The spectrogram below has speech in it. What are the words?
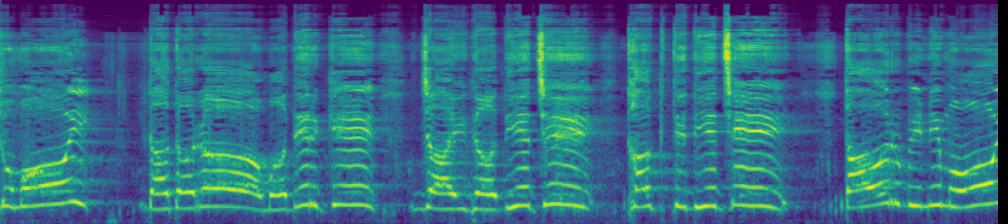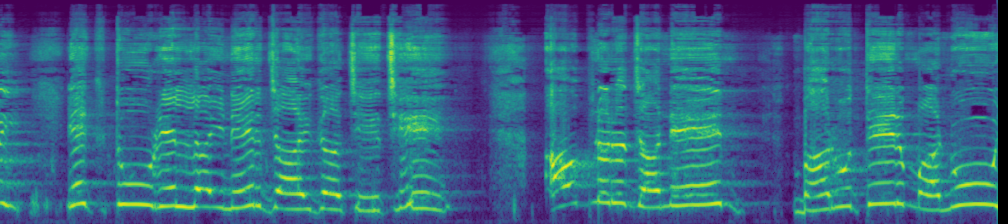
সময় দাদারা আমাদেরকে জায়গা দিয়েছে, থাকতে দিয়েছে। তার বিনিময় একটু রেল লাইনের জায়গা চেয়েছে। আপনারা জানেন, ভারতের মানুষ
